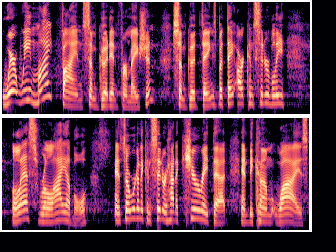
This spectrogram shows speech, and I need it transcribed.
where we might find some good information, some good things, but they are considerably less reliable. And so we're going to consider how to curate that and become wise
